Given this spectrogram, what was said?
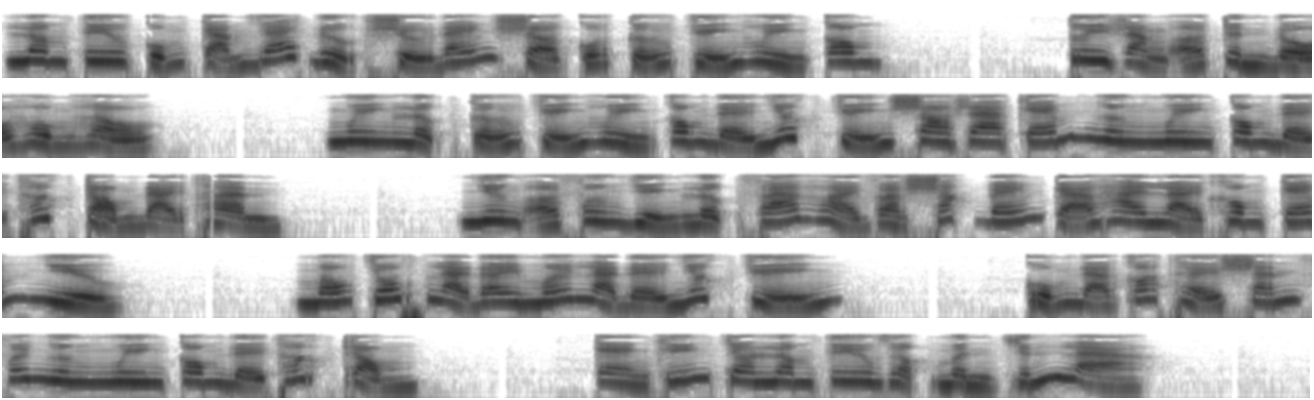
Lâm Tiêu cũng cảm giác được sự đáng sợ của cử chuyển huyền công. Tuy rằng ở trình độ hùng hậu, nguyên lực cử chuyển huyền công đệ nhất chuyển so ra kém ngưng nguyên công đệ thất trọng đại thành. Nhưng ở phương diện lực phá hoại và sắc bén cả hai lại không kém nhiều. Mấu chốt là đây mới là đệ nhất chuyển. Cũng đã có thể sánh với ngưng nguyên công đệ thất trọng. Càng khiến cho lâm tiêu giật mình chính là,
